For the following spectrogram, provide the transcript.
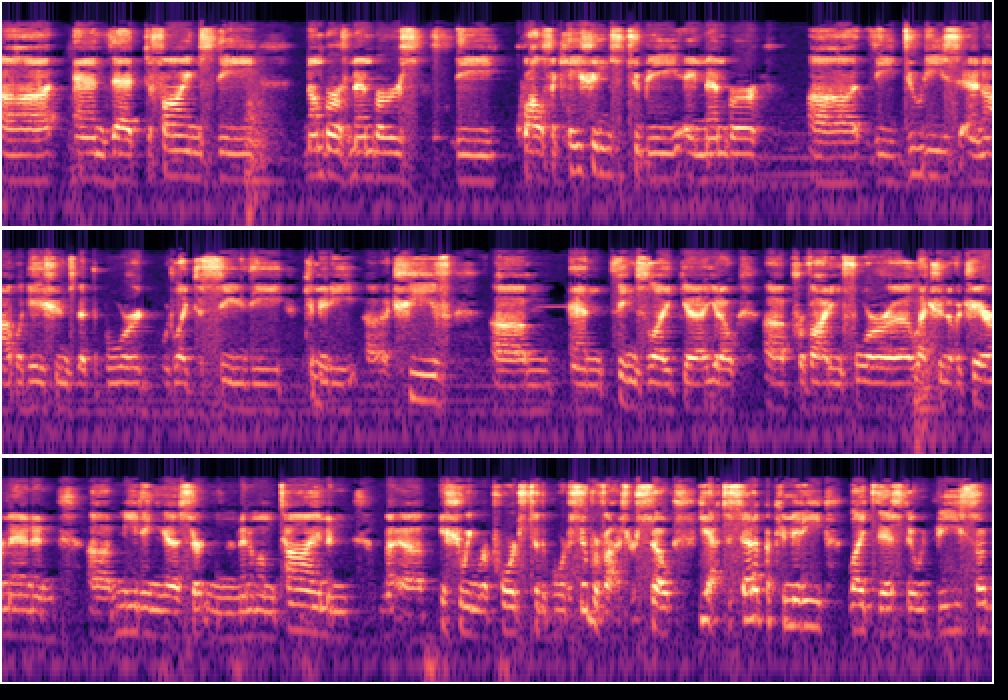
uh, and that defines the number of members, the qualifications to be a member, uh, the duties and obligations that the board would like to see the committee uh, achieve, um, and things like uh, you know uh, providing for uh, election of a chairman and uh, meeting a certain minimum time and uh, issuing reports to the board of supervisors. So yeah, to set up a committee like this, there would be some,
